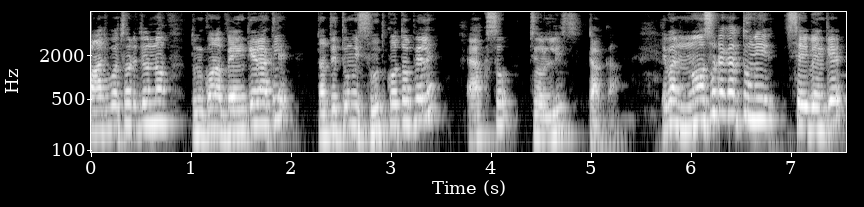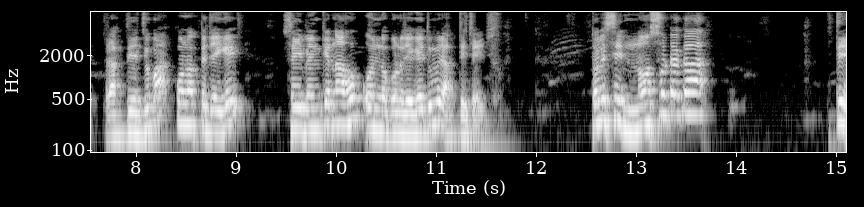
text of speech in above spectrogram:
পাঁচ বছরের জন্য তুমি কোনো ব্যাংকে রাখলে, তাতে তুমি সুদ কত পেলে? একশো চল্লিশ টাকা। এবার নশো টাকা তুমি সেই ব্যাংকে রাখতে চাইছো বা কোনো একটা জায়গায় সেই ব্যাংকে না হোক অন্য কোনো জায়গায় তুমি রাখতে চাইছো। তাহলে সেই নশো টাকাতে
